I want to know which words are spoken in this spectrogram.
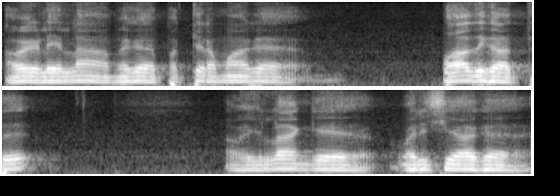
அவைகளையெல்லாம் மிக பத்திரமாக பாதுகாத்து அவையெல்லாம் இங்கே வரிசையாக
